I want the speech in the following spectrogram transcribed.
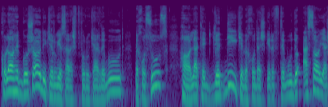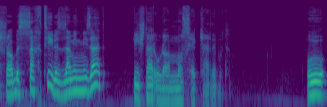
کلاه گشادی که روی سرش فرو کرده بود به خصوص حالت جدی که به خودش گرفته بود و اسایش را به سختی به زمین می‌زد بیشتر او را مسحک کرده بود او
